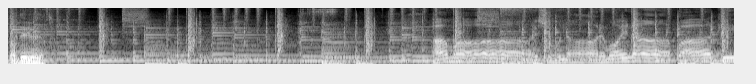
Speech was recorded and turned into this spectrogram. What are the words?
তোমার দেরি হয়ে যাচ্ছে। আমার সোনার ময়না পাখি।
